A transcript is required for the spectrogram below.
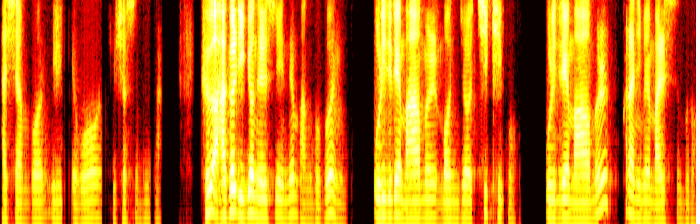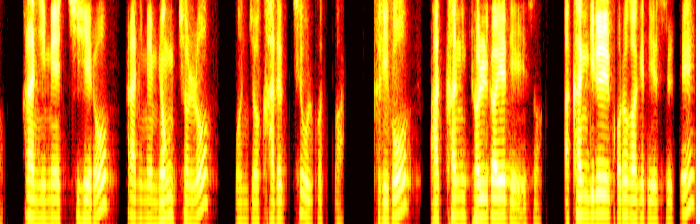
다시 한번 일깨워 주셨습니다. 그 악을 이겨낼 수 있는 방법은 우리들의 마음을 먼저 지키고 우리들의 마음을 하나님의 말씀으로 하나님의 지혜로 하나님의 명철로 먼저 가득 채울 것과 그리고 악한 결과에 대해서 악한 길을 걸어가게 되었을 때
